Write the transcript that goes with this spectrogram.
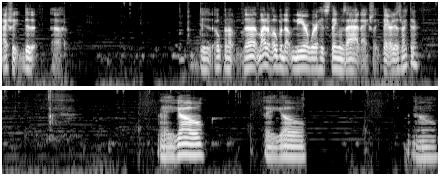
Actually, did it? Uh, did it open up? It might have opened up near where his thing was at. Actually, there it is, right there. There you go. There you go. No.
